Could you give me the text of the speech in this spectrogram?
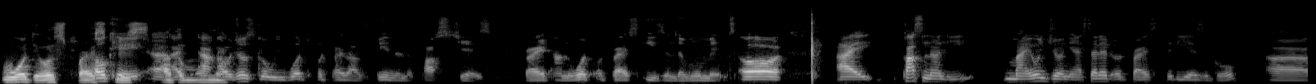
what the Hult Prize okay, is uh, at the I, moment. I'll just go with what Hult Prize has been in the past years, right, and what Hult Prize is in the moment. Or uh, I personally, my own journey, I started Hult Prize three years ago uh,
